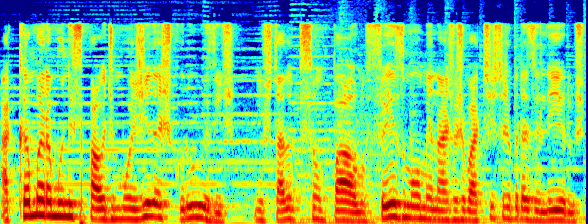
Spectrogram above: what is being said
A Câmara Municipal de Mogi das Cruzes, no estado de São Paulo, fez uma homenagem aos batistas brasileiros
